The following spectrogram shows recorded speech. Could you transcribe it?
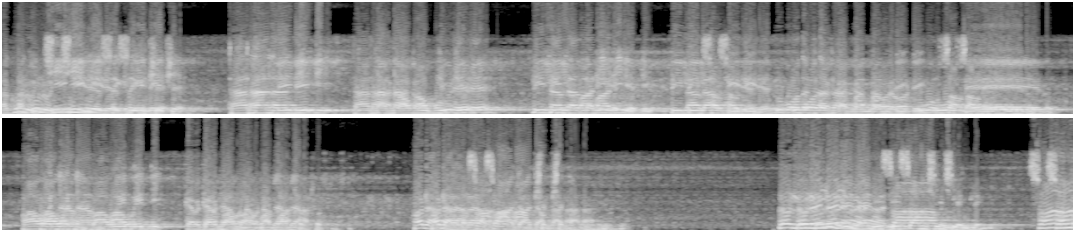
အခုလိုချီးနေတဲ့စိတ်စိတ်လေးဖြစ်ဒါနလေးဒီဒါနတောင်းမှုပြုတယ်သီလသမာဓိအဖြစ်သီလဆောက်တည်တယ်ဥပောဒထကမ္မန္တရိဥပုသ်ဆောင်တယ်ဘာဝနာဘာဝိတိကမ္မထာဘာဝနာများဖြစ်ဟုတ်တာဟုတ်တာဆောဆောအကြောင်းဖြစ်ဖြစ်တာတော့လူတွေလူတွေဒီဆောင်းရှိရှိလေဆောင်းမ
